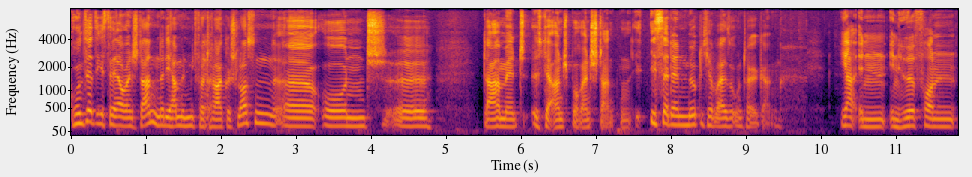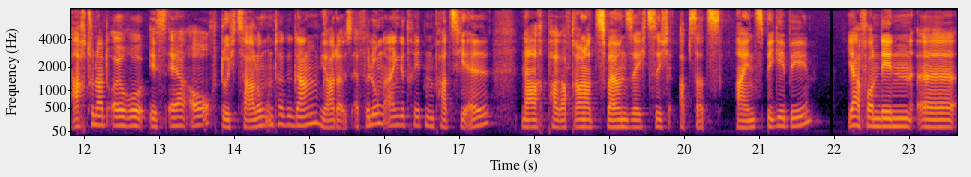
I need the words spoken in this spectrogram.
Grundsätzlich ist der ja auch entstanden. Ne? Die haben einen Mietvertrag geschlossen äh, und äh, damit ist der Anspruch entstanden. Ist er denn möglicherweise untergegangen? Ja, in, in Höhe von 800 Euro ist er auch durch Zahlung untergegangen. Ja, da ist Erfüllung eingetreten, partiell nach 362 Absatz 1 BGB. Ja, von den äh,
